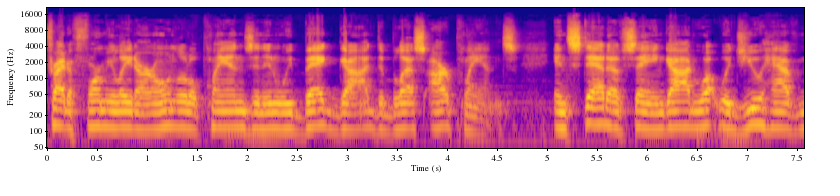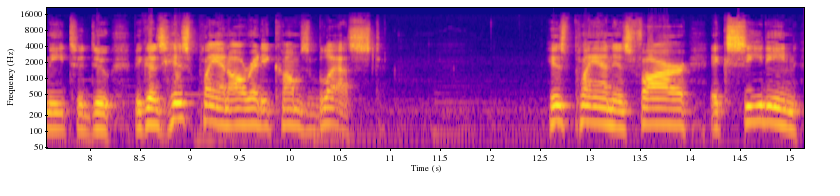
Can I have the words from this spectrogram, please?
try to formulate our own little plans and then we beg God to bless our plans instead of saying, God, what would you have me to do? Because his plan already comes blessed. His plan is far exceeding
